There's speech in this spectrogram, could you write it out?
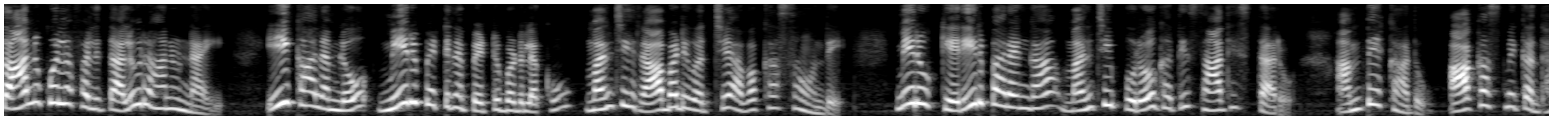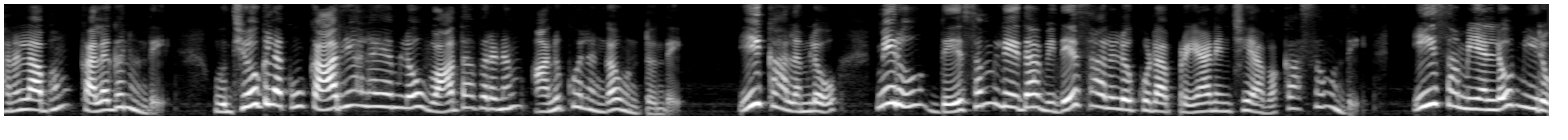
సానుకూల ఫలితాలు రానున్నాయి. ఈ కాలంలో మీరు పెట్టిన పెట్టుబడులకు మంచి రాబడి వచ్చే అవకాశం ఉంది. మీరు కెరీర్ పరంగా మంచి పురోగతి సాధిస్తారు. అంతేకాదు ఆకస్మిక ధనలాభం కలగనుంది. ఉద్యోగులకు కార్యాలయంలో వాతావరణం అనుకూలంగా ఉంటుంది. ఈ కాలంలో మీరు దేశం లేదా విదేశాలలో కూడా ప్రయాణించే అవకాశం ఉంది. ఈ సమయంలో మీరు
